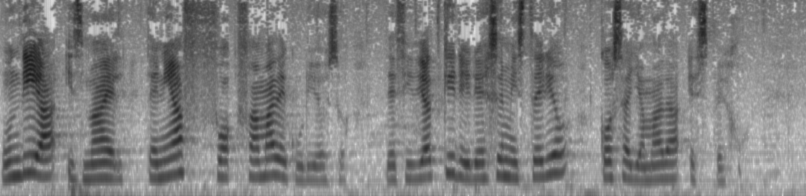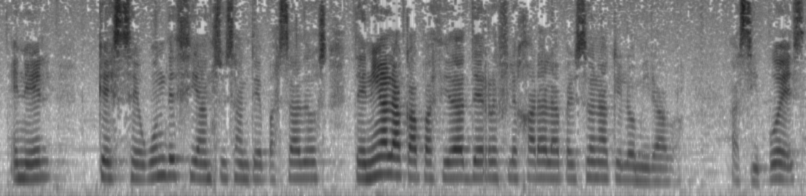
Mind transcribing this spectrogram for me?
Un día, Ismael tenía fama de curioso. Decidió adquirir ese misterio, cosa llamada espejo. En él, que según decían sus antepasados, tenía la capacidad de reflejar a la persona que lo miraba. Así pues,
